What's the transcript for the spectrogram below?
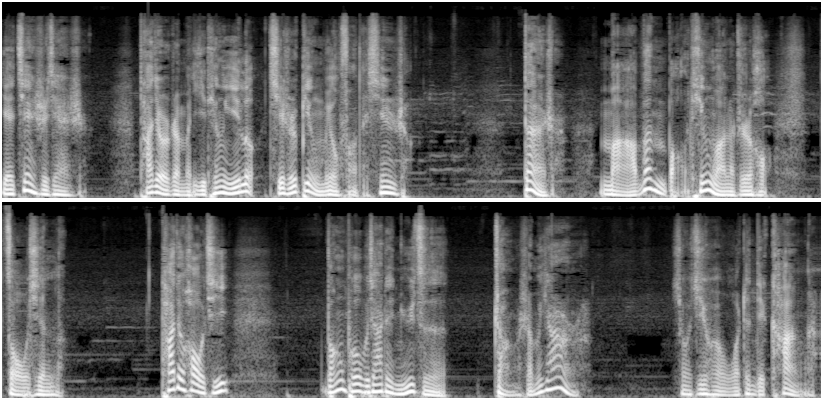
也见识见识。他就是这么一听一乐，其实并没有放在心上。但是马万宝听完了之后，走心了，他就好奇。王婆婆家这女子长什么样啊？有机会我真得看看。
